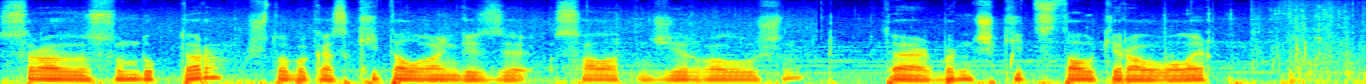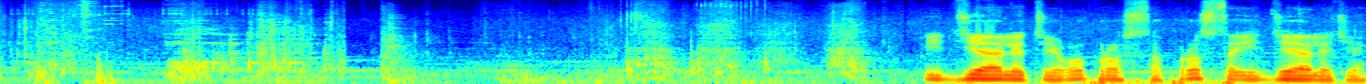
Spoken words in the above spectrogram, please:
Сразу сундуктар чтобы қазір кит алған кезде салатын жер қалу үшін. Так бірінші кит сталкер алып алайық. Идеалити ғой просто просто идеалити.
